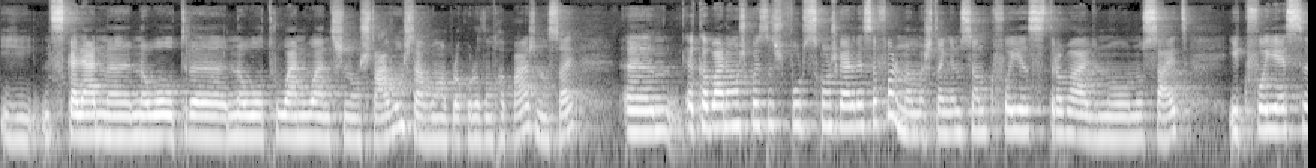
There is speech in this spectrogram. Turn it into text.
e se calhar na, na outra no outro ano antes não estavam, estavam à procura de um rapaz, não sei. Um, acabaram as coisas por se conjugar dessa forma, mas tenho a noção de que foi esse trabalho no, no site e que foi essa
